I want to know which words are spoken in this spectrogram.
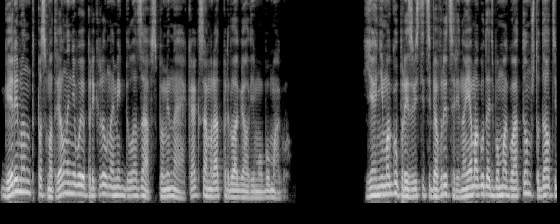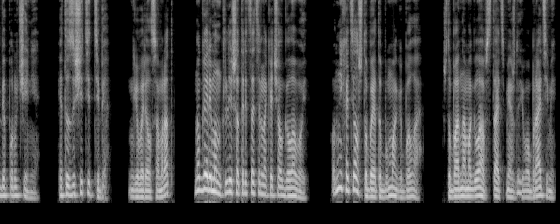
Герримонт посмотрел на него и прикрыл на миг глаза, вспоминая, как Самрад предлагал ему бумагу. «Я не могу произвести тебя в рыцаре, но я могу дать бумагу о том, что дал тебе поручение. Это защитит тебя», — говорил Самрад, но Герримонт лишь отрицательно качал головой. Он не хотел, чтобы эта бумага была, чтобы она могла встать между его братьями,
